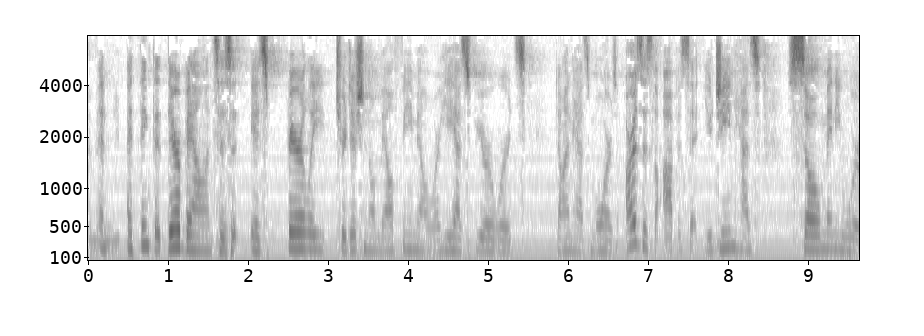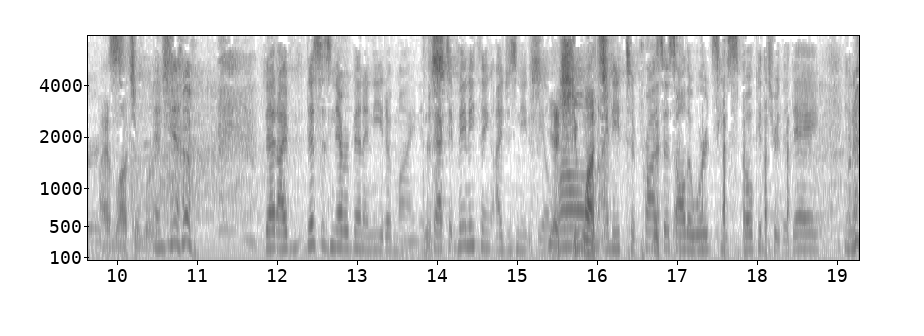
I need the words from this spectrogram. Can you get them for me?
and then And you, I think that their balance is is fairly traditional male female, where he has fewer words, Dawn has more. Ours is the opposite. Eugene has so many words. I have lots of words. And that I've this has never been a need of mine. In This- fact, if anything, I just need to be alone. Yeah, she wants- I need to process all the words he's spoken through the day. You know,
